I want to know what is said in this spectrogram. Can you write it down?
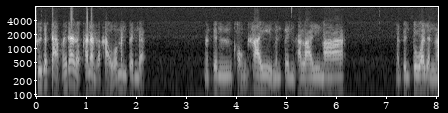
คือจะจับให้ได้แบบขนาดกับเขาว่ามันเป็นแบบ มันเป็นของใครมันเป็นอะไรมา มันเป็นตัวอย่างไง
